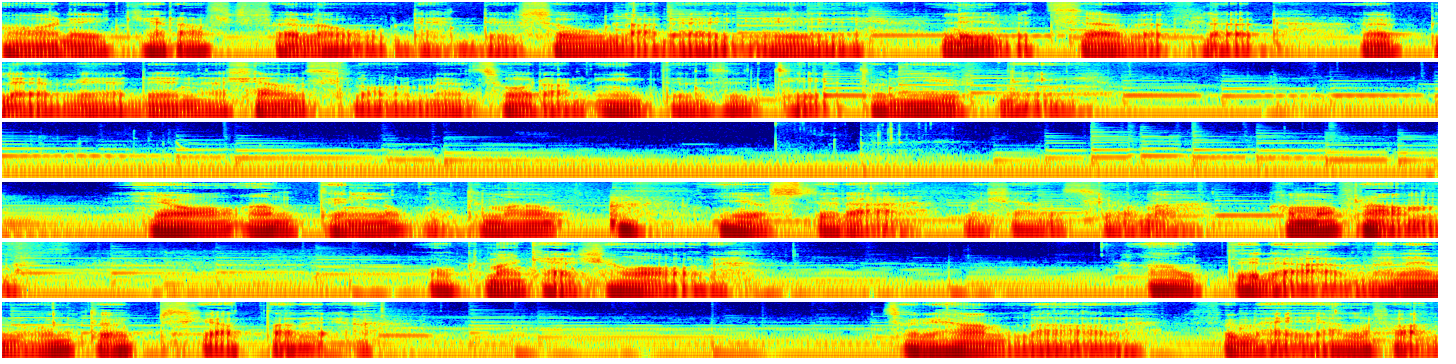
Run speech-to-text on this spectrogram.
Ja, det är kraftfulla ord. Du solar dig i livets överflöd. Upplever dina känslor med en sådan intensitet och njutning. Ja, antingen låter man just det där med känslorna komma fram och man kanske har allt det där men ändå inte uppskattar det. Så det handlar, för mig i alla fall,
